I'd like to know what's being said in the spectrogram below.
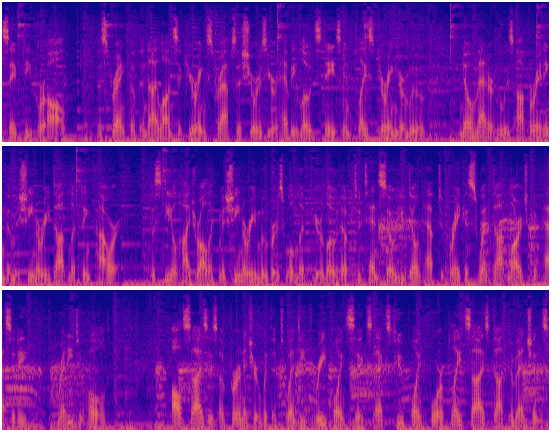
Safety for all, the strength of the nylon securing straps assures your heavy load stays in place during your move, no matter who is operating the machinery. Lifting power, the steel hydraulic machinery movers will lift your load up to 10 so you don't have to break a sweat. Large capacity, ready to hold. All sizes of furniture with a 23.6 x 2.4 plate size. Dimensions,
